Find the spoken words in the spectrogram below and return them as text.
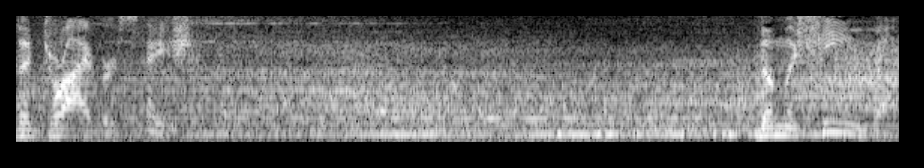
the driver's station. The machine gun.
